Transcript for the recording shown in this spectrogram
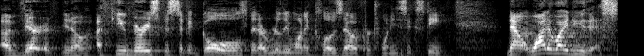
a very, you know, a few very specific goals that I really want to close out for 2016. Now, why do I do this?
